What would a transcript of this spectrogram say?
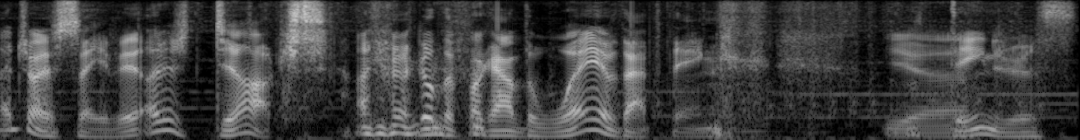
I tried to save it. I just ducked. I got the fuck out of the way of that thing. Yeah. Dangerous.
